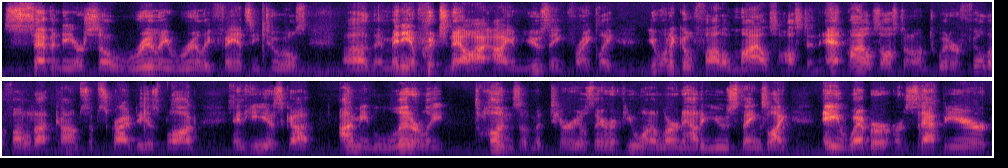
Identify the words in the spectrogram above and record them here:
70 or so really, really fancy tools, uh, many of which now I, I, am using, frankly. You want to go follow Miles Austin at Miles Austin on Twitter, fillthefunnel.com, subscribe to his blog, and he has got, I mean, literally tons of materials there. If you want to learn how to use things like Aweber or Zapier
